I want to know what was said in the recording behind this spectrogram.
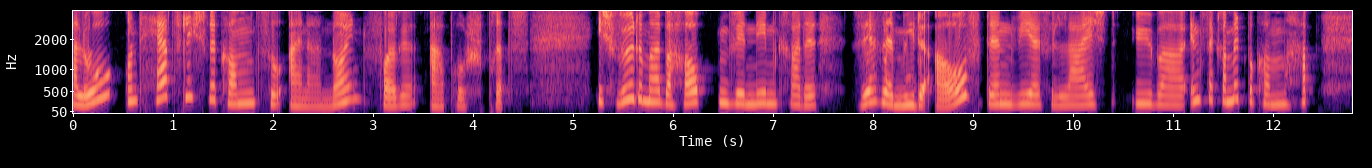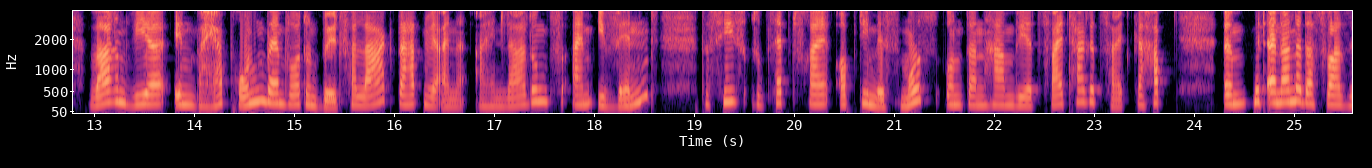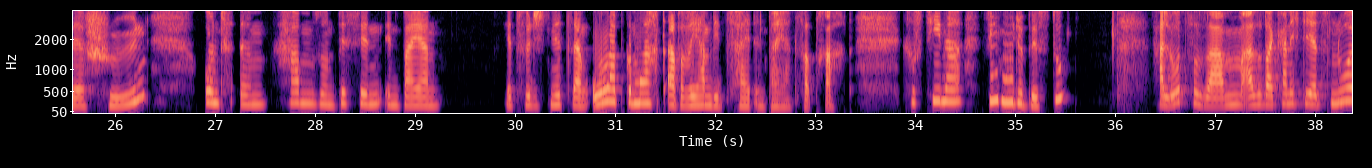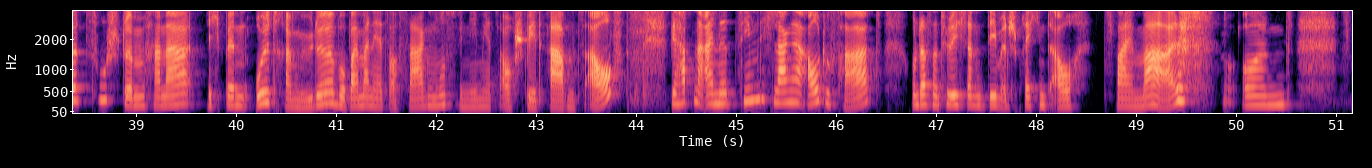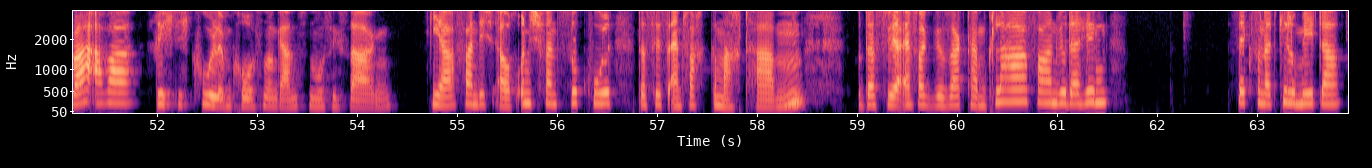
Hallo und herzlich willkommen zu einer neuen Folge Apo Spritz. Ich würde mal behaupten, wir nehmen gerade sehr, sehr müde auf, denn wie ihr vielleicht über Instagram mitbekommen habt, waren wir in Bayerbrunn beim Wort- und Bild Verlag. Da hatten wir eine Einladung zu einem Event. Das hieß Rezeptfrei Optimismus. Und dann haben wir zwei Tage Zeit gehabt ähm, miteinander. Das war sehr schön und ähm, haben so ein bisschen in Bayern Jetzt würde ich nicht sagen Urlaub gemacht, aber wir haben die Zeit in Bayern verbracht. Christina, wie müde bist du? Hallo zusammen. Also da kann ich dir jetzt nur zustimmen, Hanna. Ich bin ultra müde, wobei man jetzt auch sagen muss, wir nehmen jetzt auch spät abends auf. Wir hatten eine ziemlich lange Autofahrt und das natürlich dann dementsprechend auch zweimal. Und es war aber richtig cool im Großen und Ganzen, muss ich sagen. Ja, fand ich auch. Und ich fand es so cool, dass wir es einfach gemacht haben. Mhm. Dass wir einfach gesagt haben, klar, fahren wir dahin, 600 Kilometer.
